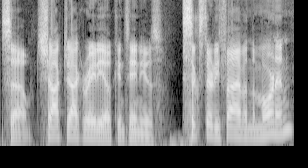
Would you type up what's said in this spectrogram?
So, Shock Jock Radio continues. 6:35 in the morning.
